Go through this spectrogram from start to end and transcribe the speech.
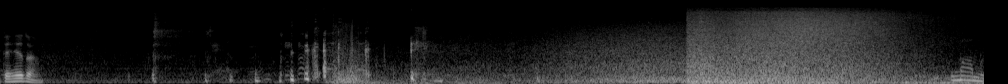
get to hit him. Mama.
